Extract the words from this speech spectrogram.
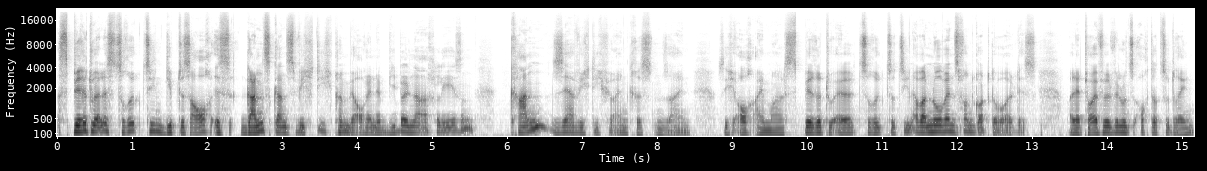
spirituelles Zurückziehen gibt es auch, ist ganz, ganz wichtig, können wir auch in der Bibel nachlesen, kann sehr wichtig für einen Christen sein, sich auch einmal spirituell zurückzuziehen, aber nur wenn es von Gott gewollt ist, weil der Teufel will uns auch dazu drängen,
